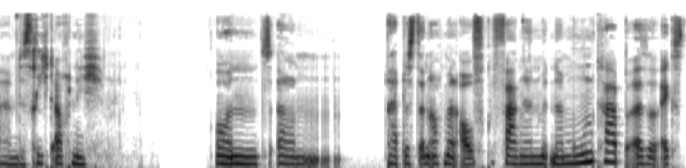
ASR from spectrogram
Ähm, das riecht auch nicht. Und ähm, habe das dann auch mal aufgefangen mit einer Moon Cup, also ex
